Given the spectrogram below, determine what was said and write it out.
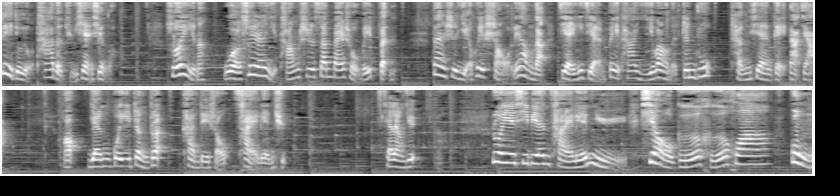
这就有他的局限性了。所以呢，我虽然以唐诗三百首为本，但是也会少量的捡一捡被他遗忘的珍珠，呈现给大家。好，言归正传，看这首《采莲曲》。前两句啊，若耶溪边采莲女，笑隔荷花共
